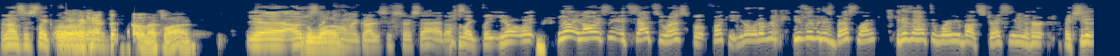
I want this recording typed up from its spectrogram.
And I was just like, "Oh Well, my they can't god." say no, that's why. Yeah, I was The just like, "Oh my god, this is so sad." I was like, "But you know what? You know, and honestly, it's sad to us, but fuck it. You know, whatever. He's living his best life. He doesn't have to worry about stressing her. Like she, does,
